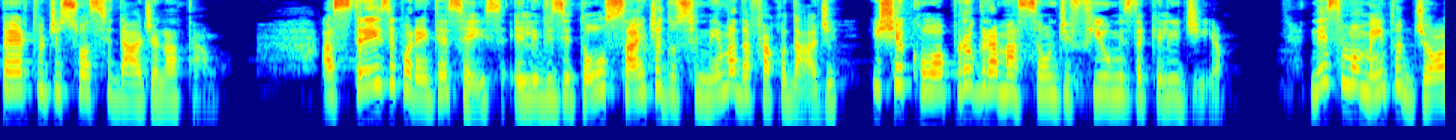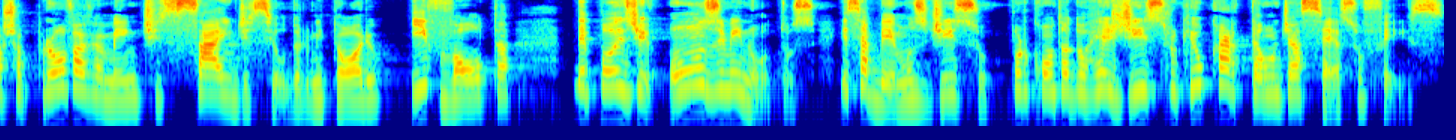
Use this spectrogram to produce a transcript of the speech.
perto de sua cidade natal. Às 3h46, ele visitou o site do cinema da faculdade e checou a programação de filmes daquele dia. Nesse momento, Joshua provavelmente sai de seu dormitório e volta depois de 11 minutos, e sabemos disso por conta do registro que o cartão de acesso fez.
